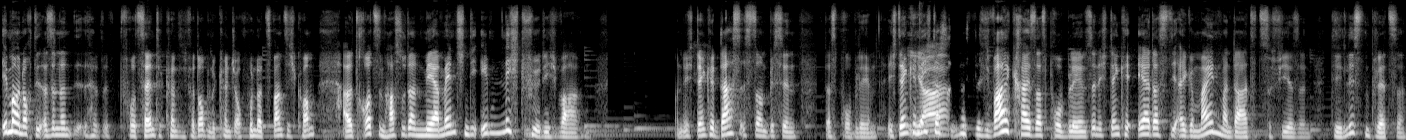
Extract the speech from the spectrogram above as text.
immer noch, die, also dann, äh, Prozente können sich verdoppeln, da könnte auf 120 kommen, aber trotzdem hast du dann mehr Menschen, die eben nicht für dich waren. Und ich denke, das ist so ein bisschen das Problem. Ich denke Ja. nicht, dass, dass die Wahlkreise das Problem sind. Ich denke eher, dass die Allgemeinmandate zu viel sind. Die Listenplätze.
